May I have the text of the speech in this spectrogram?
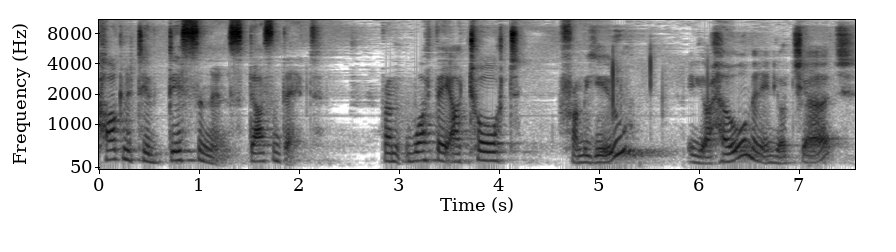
cognitive dissonance, doesn't it? From what they are taught from you in your home and in your church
